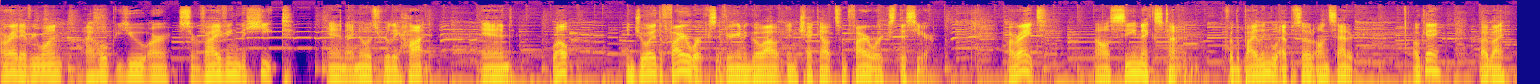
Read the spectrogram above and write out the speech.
All right, everyone, I hope you are surviving the heat. And I know it's really hot. And, well, enjoy the fireworks if you're going to go out and check out some fireworks this year. All right, I'll see you next time for the bilingual episode on Saturday. Okay, bye bye.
